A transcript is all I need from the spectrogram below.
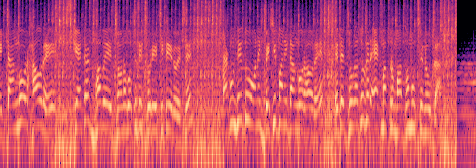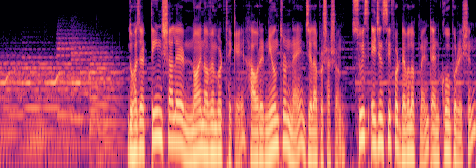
এই টাঙ্গোর হাওরে স্ক্যাটার্ড ভাবে জনবসতি ছড়িয়ে ছিটিয়ে রয়েছে। এখন যেহেতু অনেক বেশি পানি টাঙ্গোর হাওরে এদের যোগাযোগের একমাত্র মাধ্যম হচ্ছে নৌকা। দু হাজার তিন সালের নয় নভেম্বর থেকে হাওরের নিয়ন্ত্রণ নেয় জেলা প্রশাসন, Swiss agency for development and cooperation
